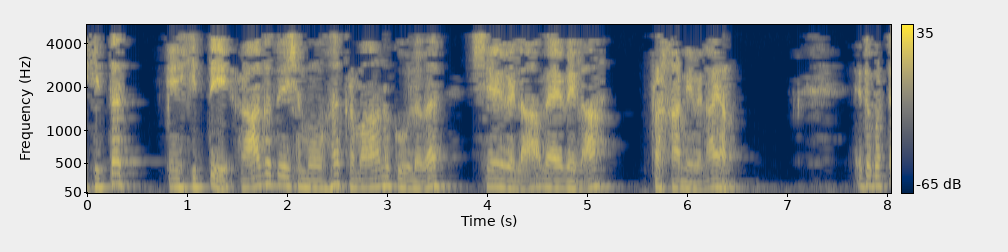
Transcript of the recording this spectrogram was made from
හිත ඒ හිතේ රාග දේශ මොහ ක්‍රමානුකූලව ඡය වෙලා වැය වෙලා ප්‍රහාණය වෙලා යනවා. එතකොට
